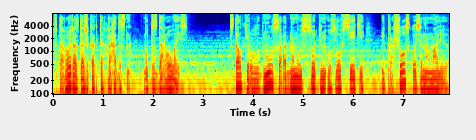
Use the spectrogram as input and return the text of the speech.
Второй раз даже как-то радостно, будто здороваясь. Сталкер улыбнулся одному из сотен узлов сети и прошел сквозь аномалию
